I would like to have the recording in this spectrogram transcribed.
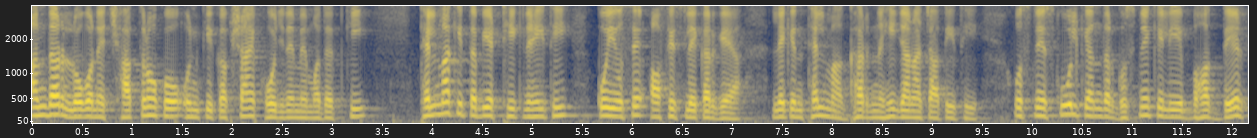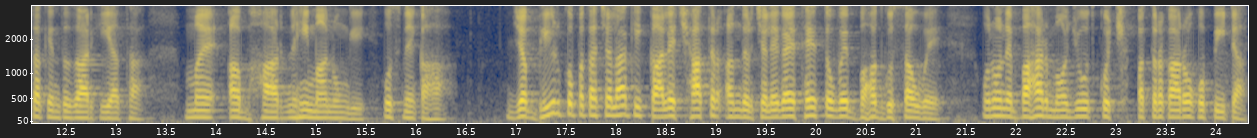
अंदर लोगों ने छात्रों को उनकी कक्षाएँ खोजने में मदद की। थिल्मा की तबीयत ठीक नहीं थी, कोई उसे ऑफ़िस लेकर गया, लेकिन थिल्मा घर नहीं जाना चाहती थी। उसने स्कूल के अंदर घुसने के लिए बहुत देर तक इंतज़ार किया था। मैं अब हार नहीं मानूँगी, उसने कहा। जब भीड़ को पता चला कि काले छात्र अंदर चले गए थे तो वे बहुत गुस्सा हुए। उन्होंने बाहर मौजूद कुछ पत्रकारों को पीटा।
